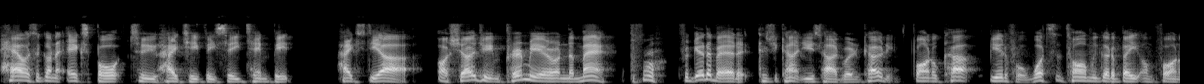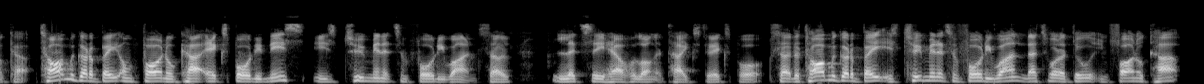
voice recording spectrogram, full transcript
how is it going to export to HEVC 10-bit HDR? I showed you in Premiere on the Mac. Forget about it because you can't use hardware encoding. Final Cut, beautiful. What's the time we've got to beat on Final Cut? Time we've got to beat on Final Cut exporting this is 2 minutes and 41. So let's see how long it takes to export. So the time we've got to beat is 2 minutes and 41. That's what I do in Final Cut.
